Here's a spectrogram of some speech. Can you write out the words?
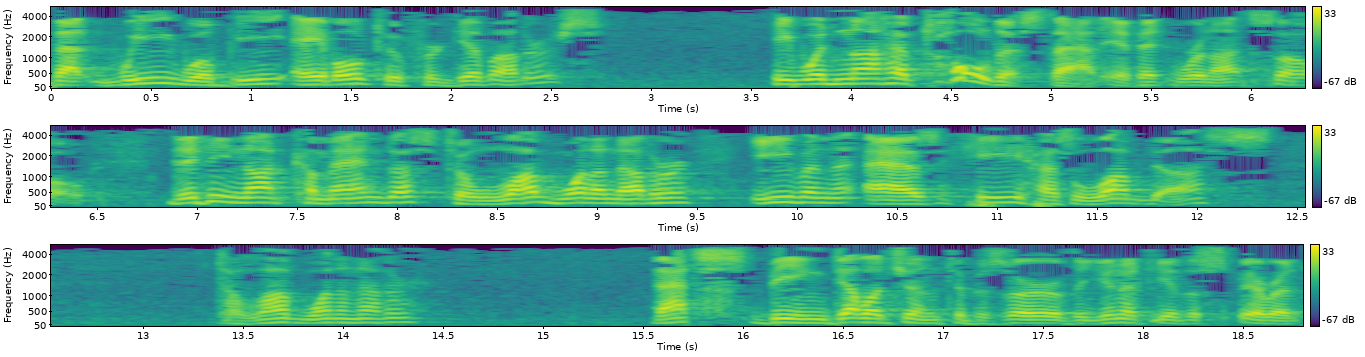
that we will be able to forgive others? He would not have told us that if it were not so. Did he not command us to love one another even as he has loved us? To love one another? That's being diligent to preserve the unity of the Spirit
